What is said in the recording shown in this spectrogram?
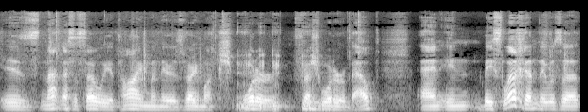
is not necessarily a time when there is very much water, fresh water about. And in Beis Lechem, there was a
